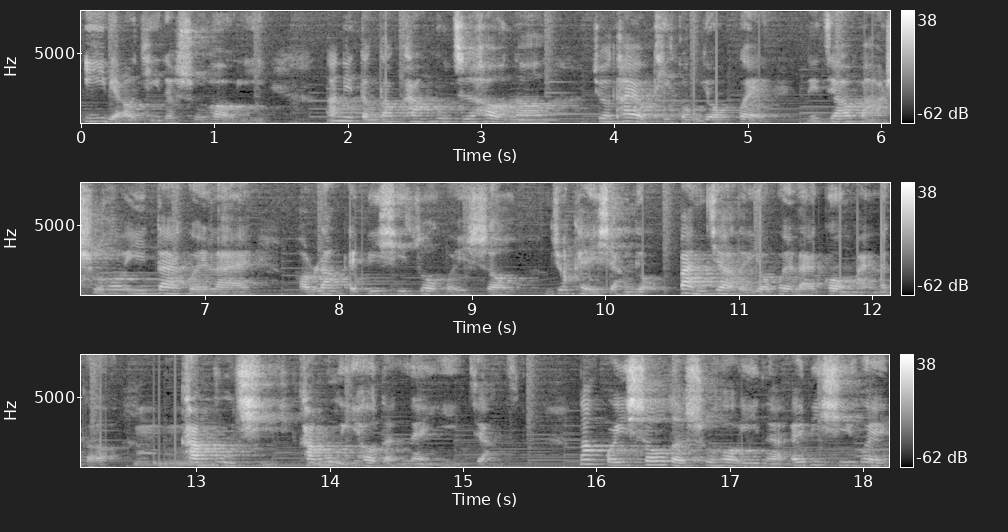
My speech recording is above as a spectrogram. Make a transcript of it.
医疗级的术后衣，那你等到康复之后呢，就它有提供优惠，你只要把术后衣带回来。好，让 A、B、C 做回收，你就可以享有半价的优惠来购买那个康复期、康复以后的内衣这样子。那回收的术后衣呢？A、B、C 会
